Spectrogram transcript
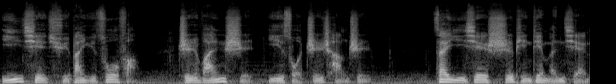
一切取办于作坊。指完时以所直长之，在一些食品店门前，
